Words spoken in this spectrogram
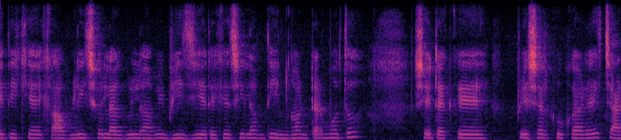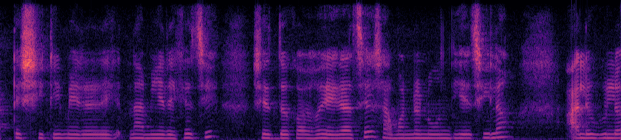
এদিকে কাবলি ছোলাগুলো আমি ভিজিয়ে রেখেছিলাম তিন ঘণ্টার মতো। সেটাকে প্রেশার কুকারে চারটে সিটি মেরে নামিয়ে রেখেছি। সেদ্ধ হয়ে গেছে। সামান্য নুন দিয়েছিলাম। আলুগুলো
